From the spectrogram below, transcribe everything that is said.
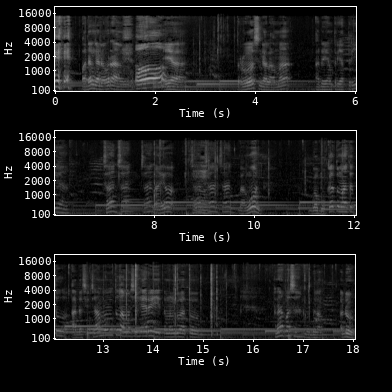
Padahal nggak ada orang. Oh. Iya. Terus nggak lama ada yang teriak-teriak san san san ayo san san san bangun. Gua buka tuh mata tuh ada si camung tuh sama si Harry temen gua tuh. Kenapa san? Gue bilang aduh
